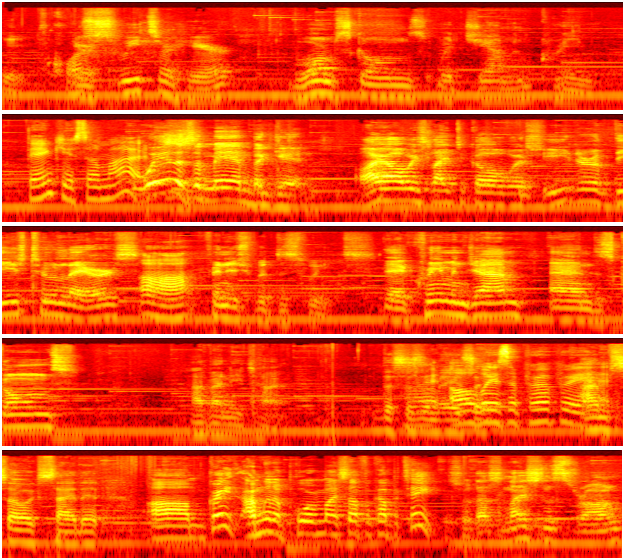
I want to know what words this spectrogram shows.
tea. Of course. Your sweets are here. Warm scones with jam and cream. Thank you so much. Where does a man begin? I always like to go with either of these two layers. Uh huh. Finish with the sweets. The cream and jam and the scones have any time. This is All right, amazing. Always appropriate. I'm so excited. Um, great. I'm gonna pour myself a cup of tea. So that's nice and strong,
